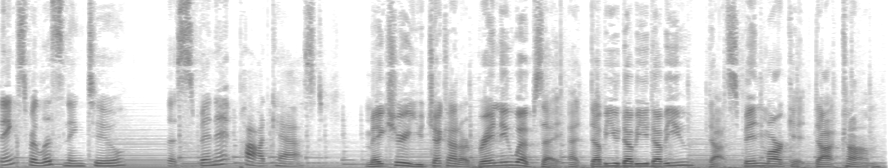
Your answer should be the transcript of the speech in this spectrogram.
Thanks for listening to the Spin It Podcast. Make sure you check out our brand new website at www.spinmarket.com.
